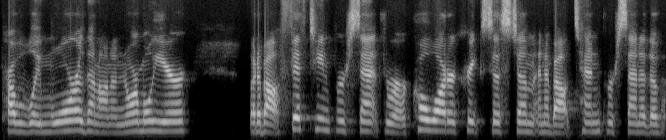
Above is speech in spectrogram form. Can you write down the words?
probably more than on a normal year, but about 15% through our Coldwater Creek system and about 10% of the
